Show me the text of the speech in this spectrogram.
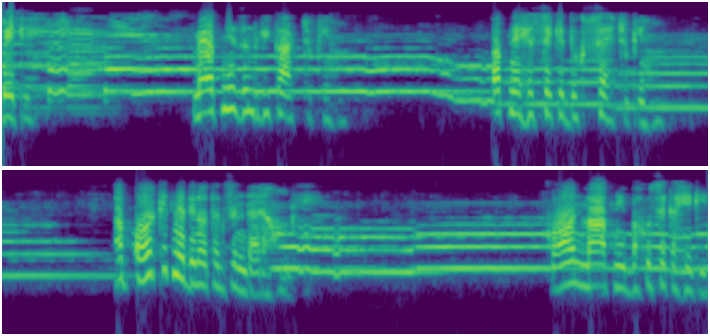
बेटी, मैं अपनी ज़िंदगी काट चुकी हूँ। अपने हिस्से के दुख सह चुकी हूँ। अब और कितने दिनों तक ज़िंदा रहूँगी? कौन माँ अपनी बहू से कहेगी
